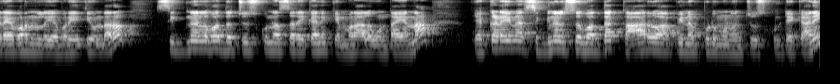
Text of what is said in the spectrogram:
డ్రైవర్లు ఎవరైతే ఉన్నారో సిగ్నల్ వద్ద చూసుకున్నా సరే కానీ కెమెరాలు ఉంటాయన్న. ఎక్కడైనా సిగ్నల్స్ వద్ద కారు ఆపినప్పుడు మనం చూసుకుంటే కానీ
